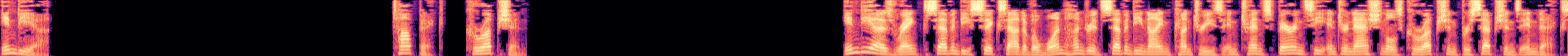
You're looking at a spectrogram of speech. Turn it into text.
India Corruption India is ranked 76 out of a 179 countries in Transparency International's Corruption Perceptions Index,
